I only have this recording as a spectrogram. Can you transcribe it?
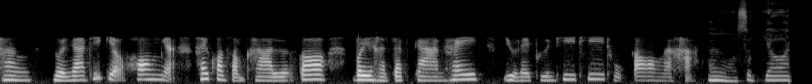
ทางหน่วยงานที่เกี่ยวข้องเนี่ย ให้ความสำคัญแล้วก็บริหารจัดการให้อยู่ในพื้นที่ที่ถูกต้องนะคะโอ้สุดยอด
